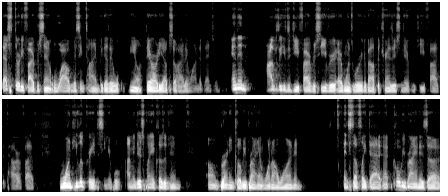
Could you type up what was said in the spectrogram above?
that's 35% while missing time because they, you know, they're already up so high they wanted to bench him. And then obviously he's a G5 receiver. Everyone's worried about the transition there from G5 to Power 5. One, he looked great at the Senior Bowl. I mean, there's plenty of clips of him um, burning Coby Bryant one on one and and stuff like that. Uh, Coby Bryant is a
